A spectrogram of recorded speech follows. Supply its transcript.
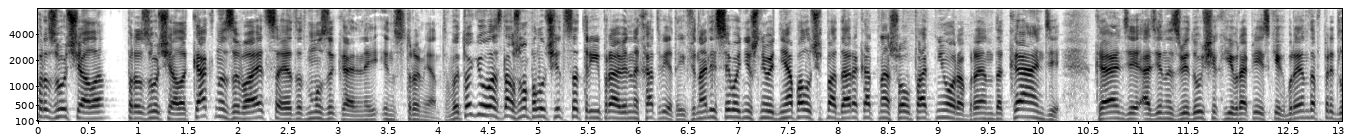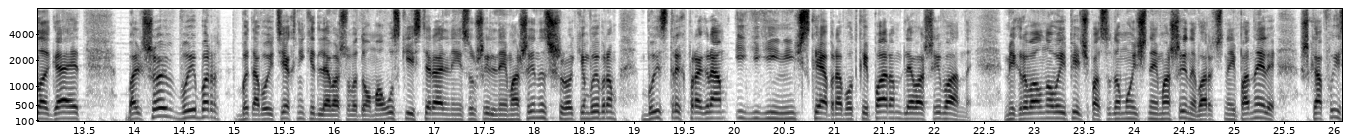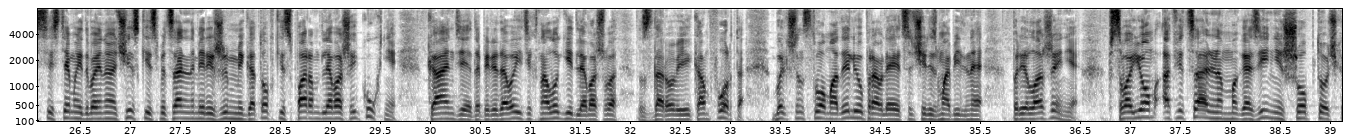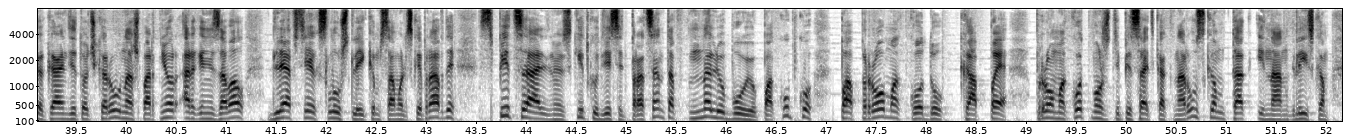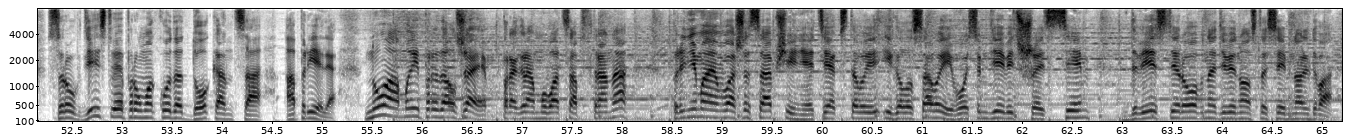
прозвучало, прозвучало, как называется этот музыкальный инструмент. В итоге у вас должно получиться три правильных ответа. И финалист сегодняшнего дня получит подарок от нашего партнера, бренда Канди. Канди, один из ведущих европейских брендов, предлагает большой выбор бытовой техники для вашего дома. Узкие стиральные и сушильные машины с широким выбором быстрых программ и гигиенической обработкой паром для вашей ванны. Микроволновая печь, посудомоечные машины, варочные панели, шкафы с системой двойной очистки и специальными режимами готовки с паром для вашей кухни. Канди – это передовые технологии для вашего здоровья и комфорта. Большинство моделей управляется через мобильное приложение. В своем официальном магазине shop.candy.ru наш партнер организовал для всех слушателей «Комсомольской правды» специальную скидку 10% на любую покупку по промокоду КП. Промокод можете писать как на русском, так и на английском. Срок действия промокода до конца апреля. Ну а мы продолжаем программу WhatsApp страна. Принимаем ваши сообщения текстовые и голосовые 8967 200 ровно 9702.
